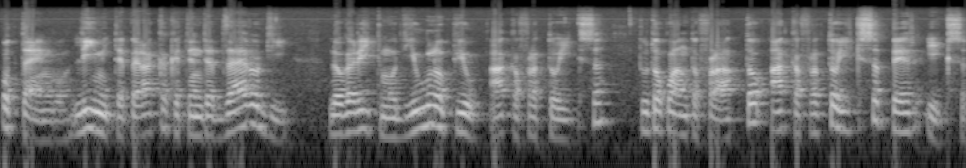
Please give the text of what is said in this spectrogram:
ottengo limite per h che tende a 0 di logaritmo di 1 più h fratto x, tutto quanto fratto h fratto x per x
